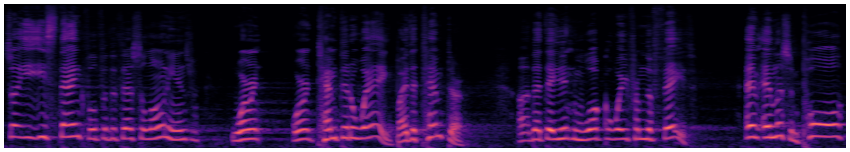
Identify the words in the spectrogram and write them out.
So he's thankful for the Thessalonians weren't, weren't tempted away by the tempter, uh, that they didn't walk away from the faith. And, and listen, Paul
